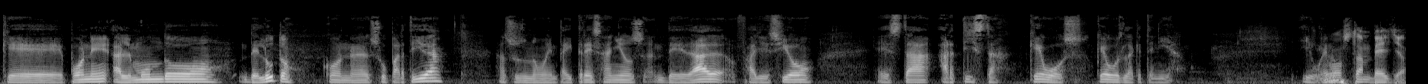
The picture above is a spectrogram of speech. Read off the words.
que pone al mundo de luto con eh, su partida. A sus 93 años de edad falleció esta artista. Qué voz, qué voz la que tenía. Y Qué bueno, voz tan bella,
